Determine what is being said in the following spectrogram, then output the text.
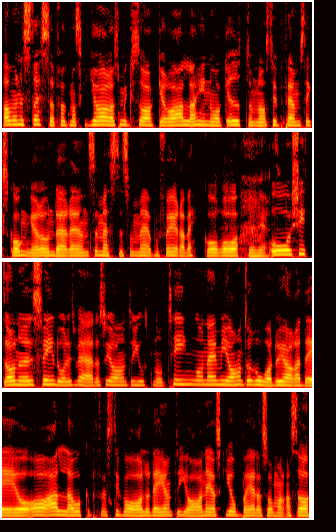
ja man är stressad för att man ska göra så mycket saker och alla hinner åka utomlands typ fem sex gånger under en semester som är på fyra veckor och. Åh shit, ja, nu är det svindåligt väder så jag har inte gjort någonting och nej men jag har inte råd att göra det och, och alla åker på festival och det gör inte jag när jag ska jobba hela sommaren. Alltså,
